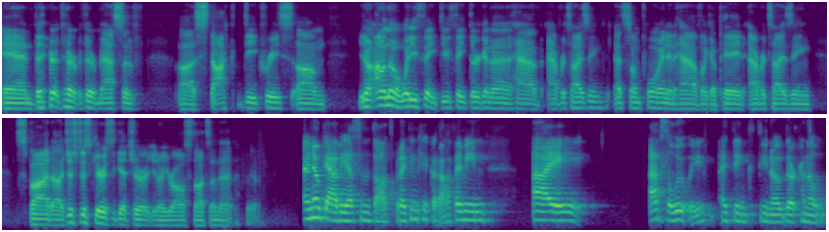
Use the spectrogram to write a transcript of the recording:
and their their their massive uh, stock decrease. Um, you know, I don't know. What do you think? Do you think they're gonna have advertising at some point and have like a paid advertising spot? Uh, just just curious to get your you know your all's thoughts on that. Yeah. I know Gabby has some thoughts, but I can kick it off. I mean, I absolutely. I think you know they're kind of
